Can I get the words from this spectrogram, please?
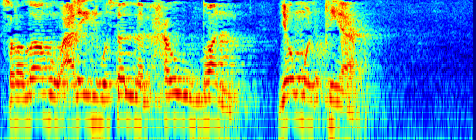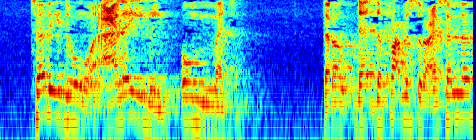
صلى الله عليه وسلم حوضا يوم القيامة. ترد عليه أمة. That, the Prophet صلى الله عليه وسلم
